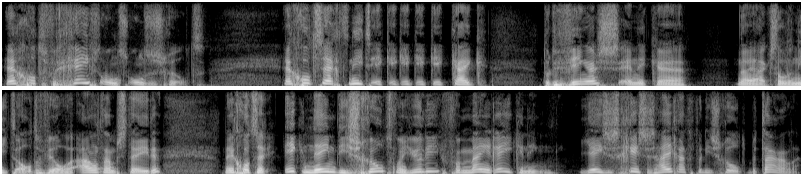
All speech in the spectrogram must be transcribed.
En God vergeeft ons onze schuld. En God zegt niet, ik, ik, ik, ik, ik kijk door de vingers en ik, uh, nou ja, ik zal er niet al te veel aandacht aan besteden. Nee, God zegt, ik neem die schuld van jullie voor mijn rekening. Jezus Christus, hij gaat voor die schuld betalen.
